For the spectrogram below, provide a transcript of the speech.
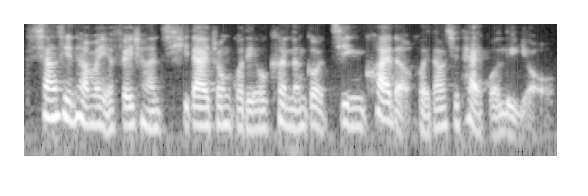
相信他们也非常期待中国的游客能够尽快的回到去泰国旅游。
